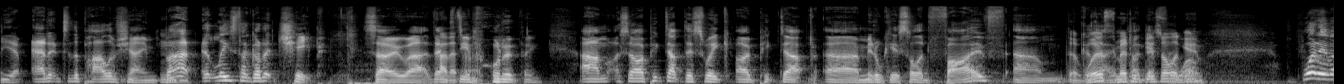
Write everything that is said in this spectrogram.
Yeah, add it to the pile of shame. But at least I got it cheap, so uh, that's. Oh, that's the right. important thing. Um, so I picked up this week. I picked up uh, Metal Gear Solid Five. Um, The worst Metal Gear that for a Solid game. Whatever,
